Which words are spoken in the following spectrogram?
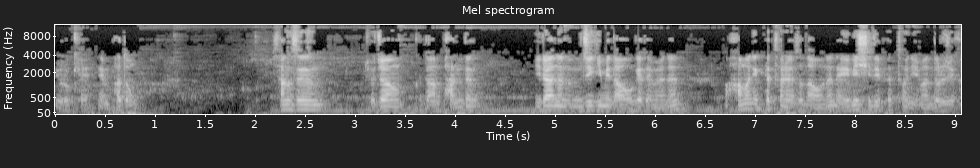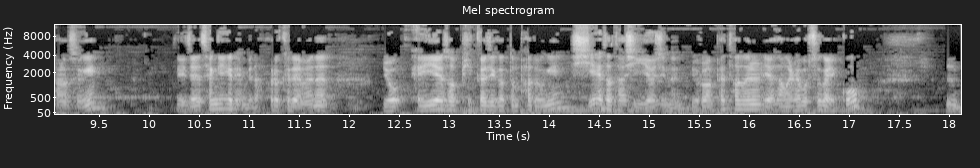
이렇게 엠파동 상승, 조정, 그 다음 반등 이라는 움직임이 나오게 되면은 하모닉 패턴에서 나오는 ABCD 패턴이 만들어질 가능성이 이제 생기게 됩니다. 그렇게 되면은 요 A에서 B까지 갔던 파동이 C에서 다시 이어지는 이러한 패턴을 예상을 해볼 수가 있고 음,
